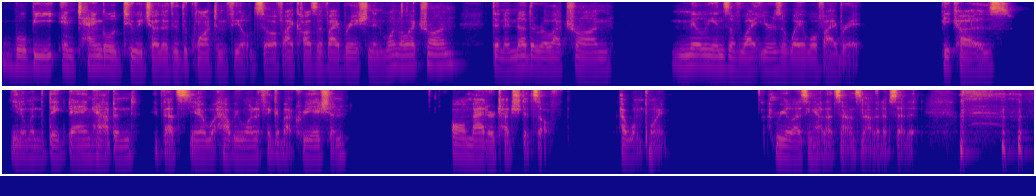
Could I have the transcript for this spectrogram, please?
will be entangled to each other through the quantum field. So if I cause a vibration in one electron, then another electron millions of light years away will vibrate because, you know, when the big bang happened, if that's, you know, how we want to think about creation, all matter touched itself at one point. I'm realizing how that sounds now that I've said it.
